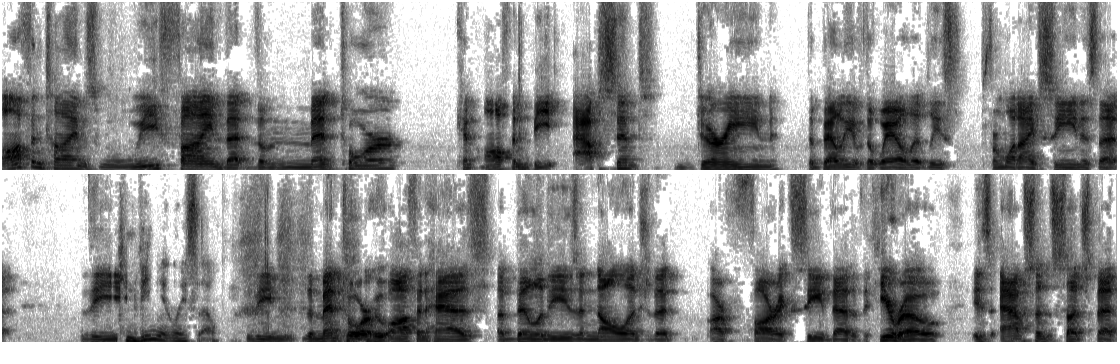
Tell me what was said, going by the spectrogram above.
Oftentimes we find that the mentor can often be absent during the belly of the whale at least from what i've seen is that the conveniently so. the the mentor who often has abilities and knowledge that are far exceed that of the hero is absent such that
